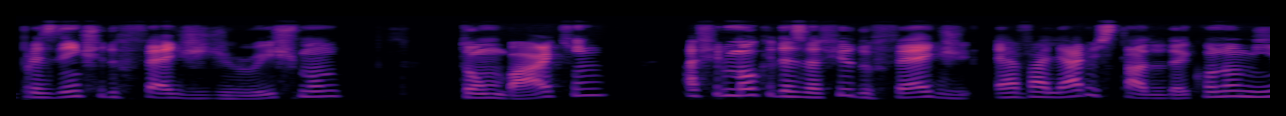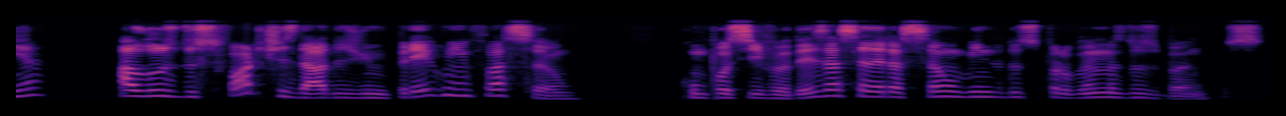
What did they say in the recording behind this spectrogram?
o presidente do Fed de Richmond, Tom Barkin, afirmou que o desafio do Fed é avaliar o estado da economia à luz dos fortes dados de emprego e inflação, com possível desaceleração vindo dos problemas dos bancos,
